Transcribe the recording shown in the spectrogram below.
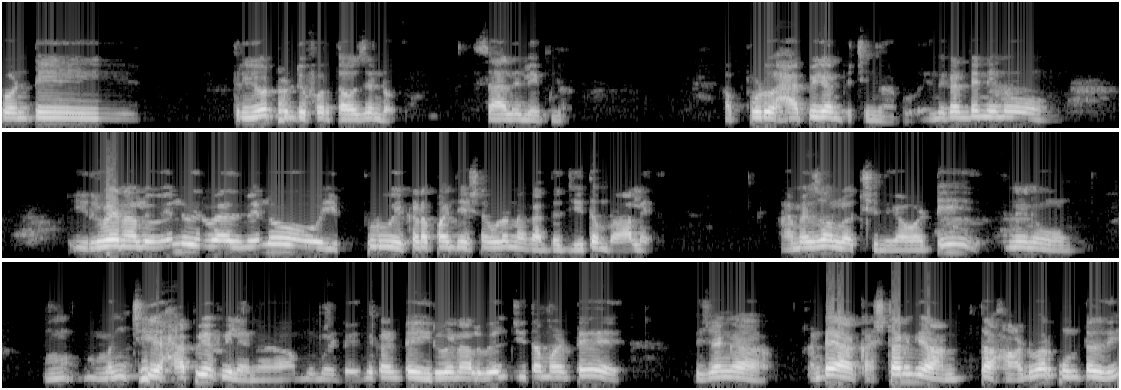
ట్వంటీ త్రీయో ట్వంటీ ఫోర్ థౌజండ్ శాలరీ లేపిన. అప్పుడు హ్యాపీగా అనిపించింది నాకు. ఎందుకంటే నేను ఇరవై నాలుగు వేలు ఇరవై ఐదు వేలు ఎప్పుడు ఎక్కడ పని చేసినా కూడా నాకు అంత జీతం రాలేదు అమెజాన్లో వచ్చింది కాబట్టి నేను మంచి హ్యాపీగా ఫీల్ అయినా ఆ మూమెంట్ ఎందుకంటే ఇరవై నాలుగు వేలు జీతం అంటే నిజంగా అంటే ఆ కష్టానికి అంత హార్డ్ వర్క్ ఉంటుంది.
